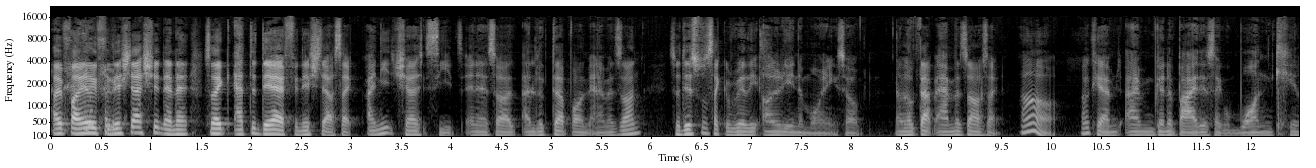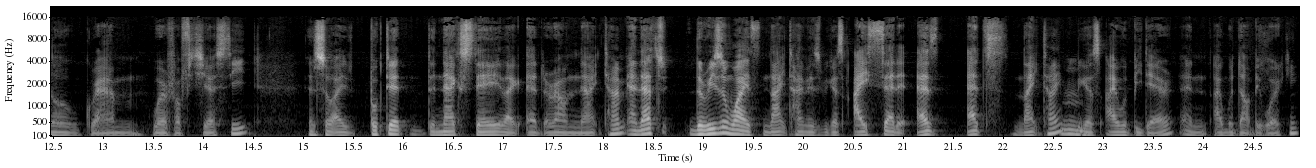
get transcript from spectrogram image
I finally finished that shit, and then so like at the day I finished it, I was like, I need chia seeds, and then so I, I looked up on Amazon. So this was like really early in the morning. So I looked up Amazon. I was like, oh, okay, I'm I'm gonna buy this like one kilogram worth of chia seed, and so I booked it the next day, like at around nighttime, and that's the reason why it's nighttime is because I set it as at nighttime Mm. because I would be there and I would not be working.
